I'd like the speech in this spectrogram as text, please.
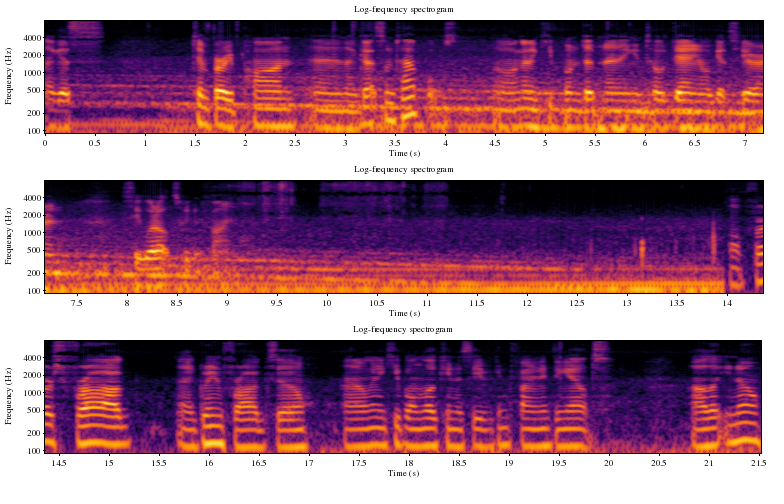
I guess, temporary pond, and I got some tadpoles. So I'm gonna keep on dip netting until Daniel gets here and see what else we can find. Well, first frog, uh, green frog, so uh, I'm gonna keep on looking to see if we can find anything else. I'll let you know.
